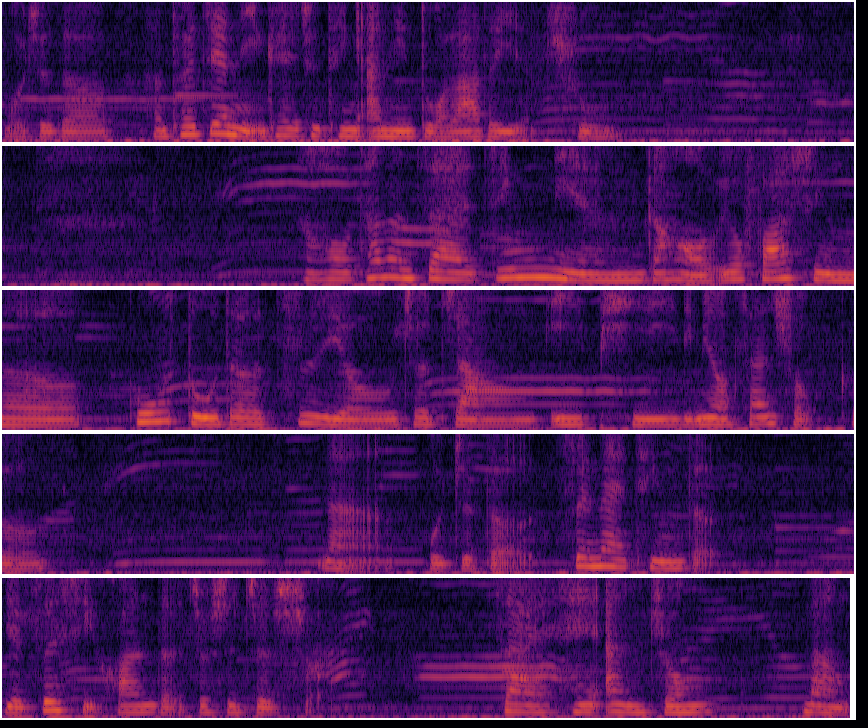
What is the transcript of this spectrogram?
我觉得很推荐你可以去听安妮朵拉的演出。然后他们在今年刚好又发行了《孤独的自由》这张 EP，里面有三首歌。那我觉得最耐听的，也最喜欢的就是这首《在黑暗中漫舞》。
